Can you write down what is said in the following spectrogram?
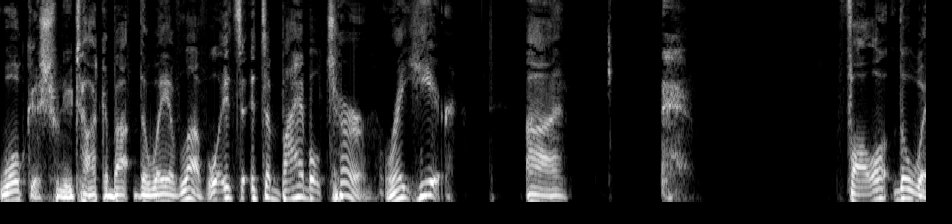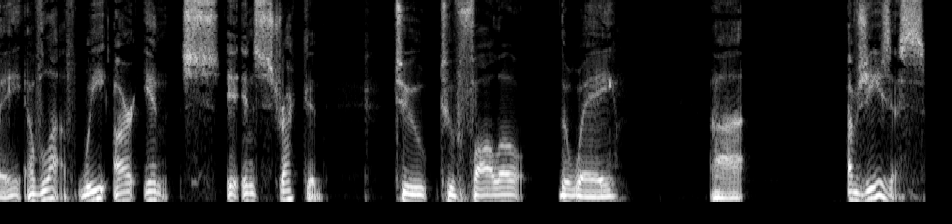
wokish when you talk about the way of love. Well, it's it's a Bible term right here. Uh, follow the way of love. We are in, instructed to to follow the way uh, of Jesus,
